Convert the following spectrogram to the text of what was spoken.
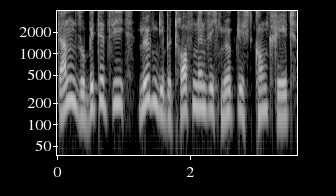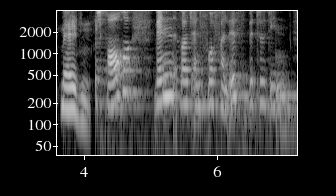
dann, so bittet sie, mögen die Betroffenen sich möglichst konkret melden. Ich brauche, wenn solch ein Vorfall ist, bitte den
